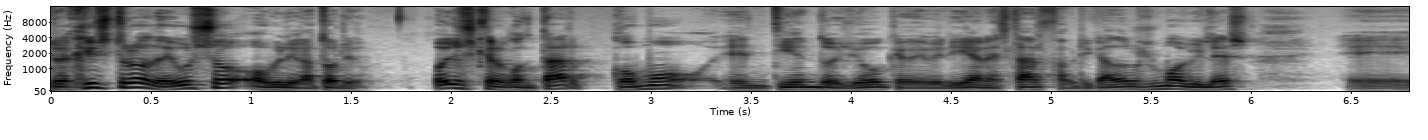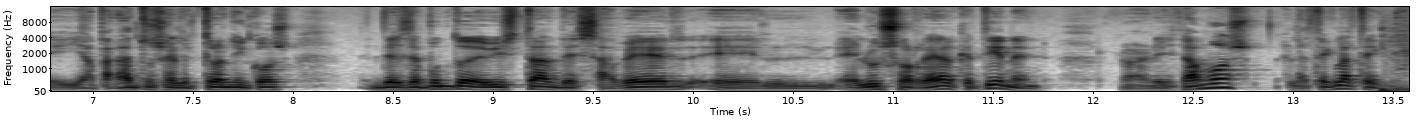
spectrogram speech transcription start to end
Registro de uso obligatorio. Hoy os quiero contar cómo entiendo yo que deberían estar fabricados los móviles eh, y aparatos electrónicos desde el punto de vista de saber el, uso real que tienen. Lo analizamos en la tecla técnica.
